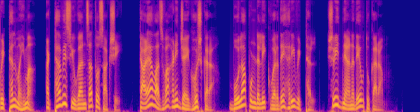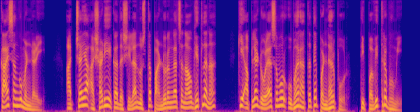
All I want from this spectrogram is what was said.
विठ्ठल महिमा अठ्ठावीस युगांचा तो साक्षी. टाळ्या वाजवा आणि जयघोष करा. बोला पुंडलिक वर्दे हरी विठ्ठल. श्री ज्ञानदेव तुकाराम. काय सांगू मंडळी? आजच्या या आषाढी एकादशीला नुसतं पांडुरंगाचं नाव घेतलं ना? की आपल्या डोळ्यासमोर उभं राहतं ते पंढरपूर ती पवित्र भूमी.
